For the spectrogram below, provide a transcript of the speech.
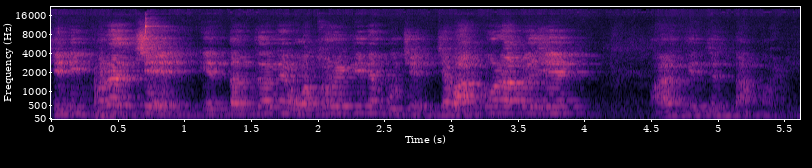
જેની ફરજ છે એ તંત્રને ઓથોરિટીને પૂછે. જવાબ કોણ આપે છે? ભારતીય જનતા પાર્ટી.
